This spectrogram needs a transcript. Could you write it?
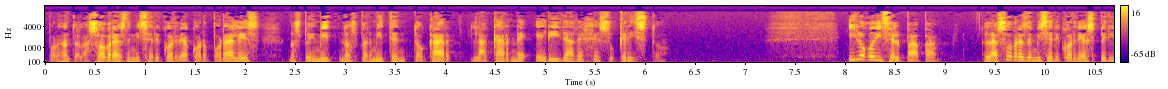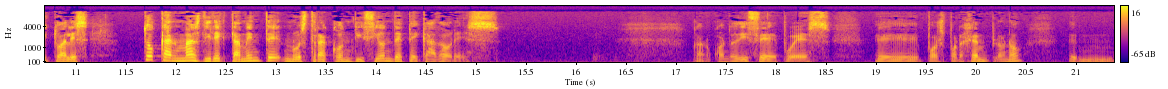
Por lo tanto, las obras de misericordia corporales nos, permiten tocar la carne herida de Jesucristo. Y luego dice el Papa, las obras de misericordia espirituales tocan más directamente nuestra condición de pecadores. Cuando dice, pues, eh, pues por ejemplo, ¿no? Em,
